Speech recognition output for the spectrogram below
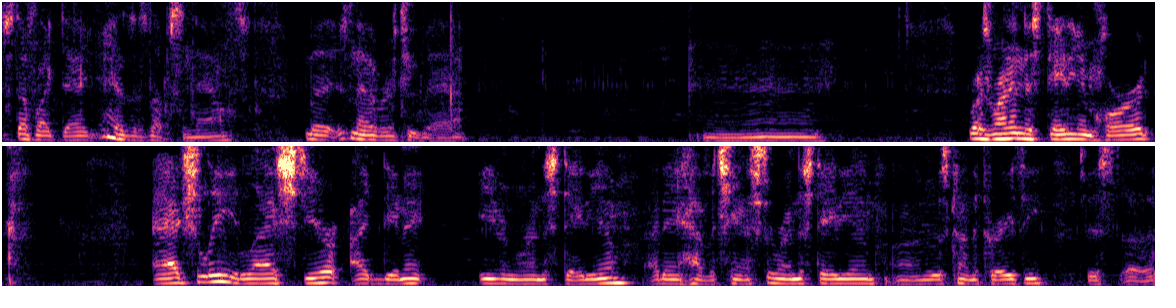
stuff like that. It has its ups and downs, but it's never too bad. Mm. Was running the stadium hard. Actually, last year I didn't even run the stadium. I didn't have a chance to run the stadium. Um, it was kind of crazy. Just uh,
